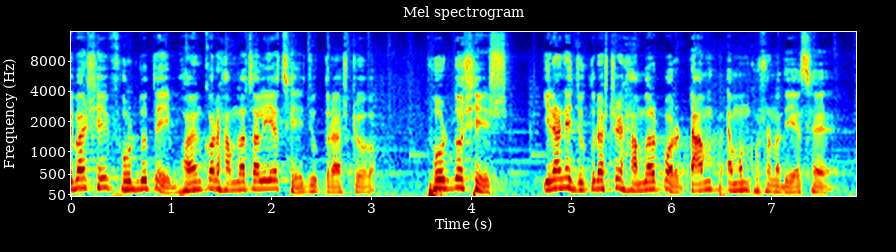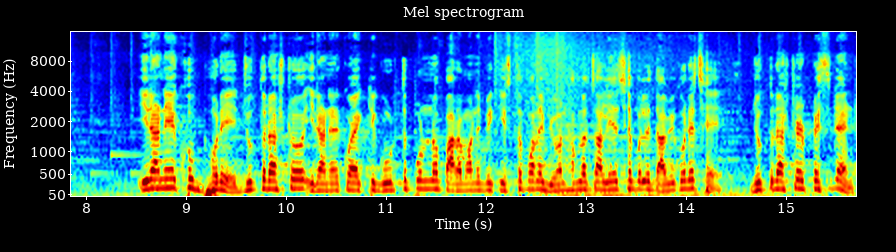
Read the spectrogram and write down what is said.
এবার সেই ফোর্দোতে ভয়ঙ্কর হামলা চালিয়েছে যুক্তরাষ্ট্র। ফোর্দো শেষ, ইরানে যুক্তরাষ্ট্রের হামলার পর ট্রাম্প এমন ঘোষণা দিয়েছে। ইরানে খুব ভোরে যুক্তরাষ্ট্র ইরানের কয়েকটি গুরুত্বপূর্ণ পারমাণবিক স্থাপনায় বিমান হামলা চালিয়েছে বলে দাবি করেছে যুক্তরাষ্ট্রের প্রেসিডেন্ট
